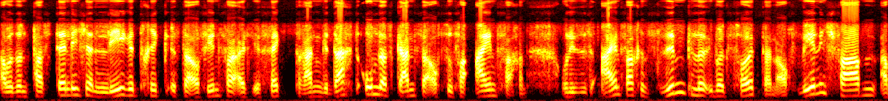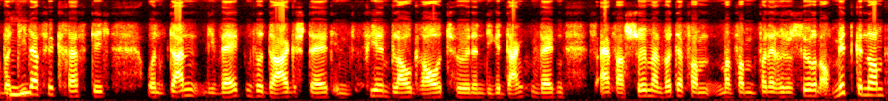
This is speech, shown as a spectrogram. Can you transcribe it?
aber so ein pastelliger Legetrick ist da auf jeden Fall als Effekt dran gedacht, um das Ganze auch zu vereinfachen. Und dieses einfache, simple überzeugt dann auch. Wenig Farben, aber mhm. die dafür kräftig und dann die Welten so dargestellt in vielen blau-grau-Tönen, die Gedankenwelten. Ist einfach schön, man wird ja vom, vom, von der Regisseurin auch mitgenommen,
